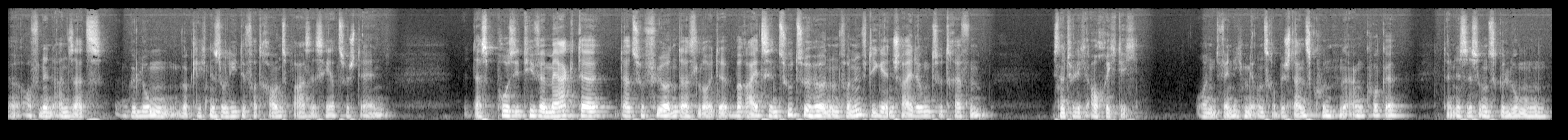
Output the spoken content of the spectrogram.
äh, offenen Ansatz gelungen, wirklich eine solide Vertrauensbasis herzustellen. Dass positive Märkte dazu führen, dass Leute bereit sind zuzuhören und vernünftige Entscheidungen zu treffen, ist natürlich auch richtig. Und wenn ich mir unsere Bestandskunden angucke, dann ist es uns gelungen,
